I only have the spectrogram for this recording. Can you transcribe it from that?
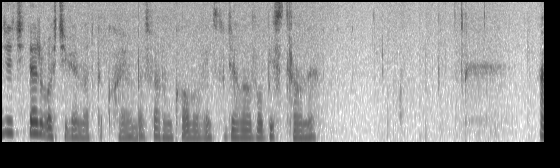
Dzieci też właściwie matkę kochają bezwarunkowo, więc to działa w obie strony. A,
